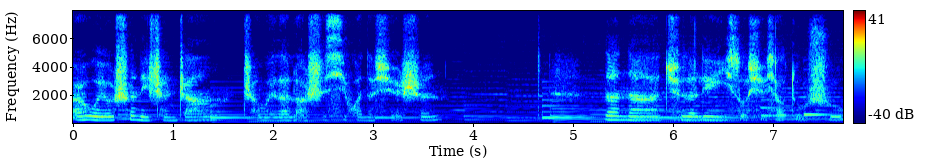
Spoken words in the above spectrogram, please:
而我又顺理成章成为了老师喜欢的学生。娜娜去了另一所学校读书，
